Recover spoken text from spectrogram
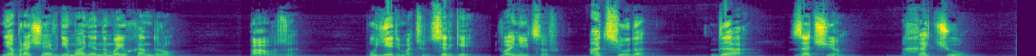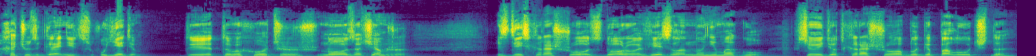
Не обращай внимания на мою хандру. Пауза. Уедем отсюда, Сергей. Войницев. Отсюда? Да. Зачем? Хочу. Хочу за границу. Уедем? Ты этого хочешь? Но зачем же? Здесь хорошо, здорово, весело, но не могу. Все идет хорошо, благополучно,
